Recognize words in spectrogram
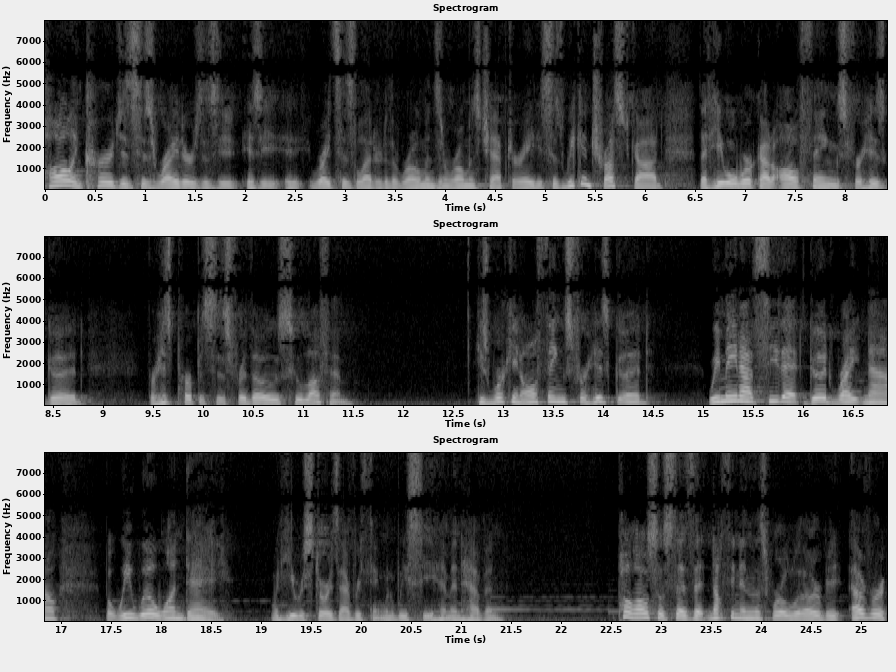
Paul encourages his writers as he, as he uh, writes his letter to the Romans in Romans chapter 8. He says, We can trust God that he will work out all things for his good, for his purposes, for those who love him. He's working all things for his good. We may not see that good right now, but we will one day when he restores everything, when we see him in heaven. Paul also says that nothing in this world will ever be, ever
